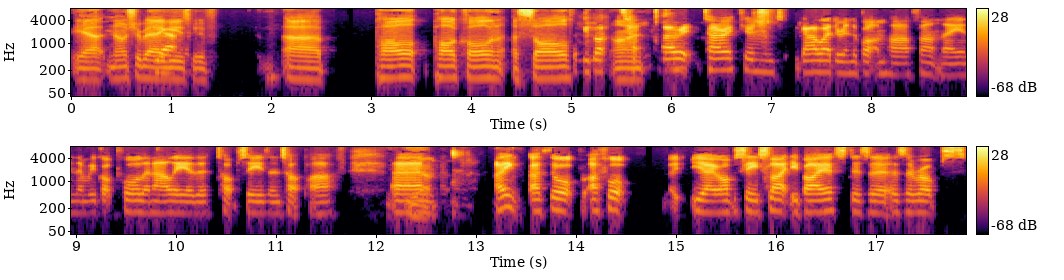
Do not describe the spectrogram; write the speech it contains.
Yeah, no Shorbagys. Yeah. We've uh, Paul Paul Coll and Asal. So we've got on... Tarek, Tarek and Gawad are in the bottom half, aren't they? And then we've got Paul and Ali are the top season, top half. Um, yeah. I think I thought I thought you know obviously slightly biased as a as a Rob's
